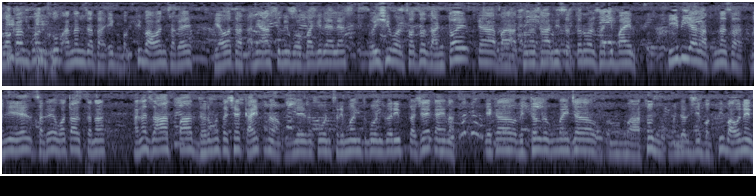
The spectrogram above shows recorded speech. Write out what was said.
लोकांक पळोवन खूप आनंद जाता एक भक्तीभावान सगळे हे वतात आणि आज तुम्ही पळोवपाक गेले जाल्यार अंयशीं वर्साचो जाणटोय त्या हातून आसा आणि सत्तर वर्साची बायल ती बी ह्या हातून आसा म्हणजे हे सगळे वता आसतना हांगा जात पात धर्म तशें कांयच ना. म्हणजे कोण श्रीमंत कोण गरीब तशें कांय ना. एका विठ्ठल रुक्माईच्या हातून म्हणजे तशी भक्ती भावनेन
